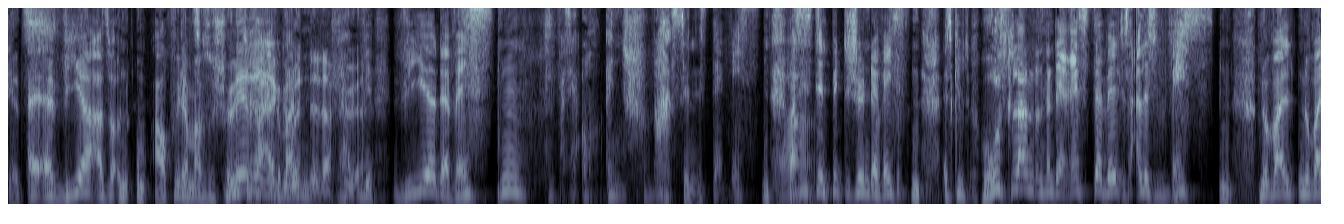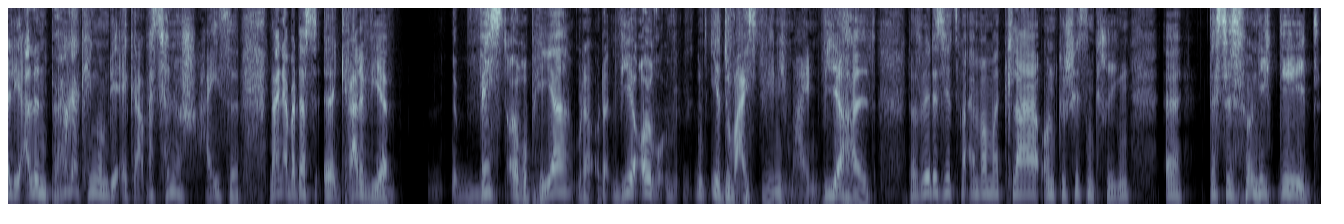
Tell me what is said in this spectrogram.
Jetzt. äh, äh, wir, also um, um auch wieder mal so schön zu verallgemeinern. Gründe dafür. Ja, wir, wir, der Westen, was ja auch ein Schwachsinn ist, der Westen. Was ist denn bitteschön der Westen? Es gibt Russland und dann der Rest der Welt ist alles Westen. Nur weil, nur weil die alle einen Burger King um die Ecke haben. Was für eine Scheiße. Nein, aber das, äh, gerade wir, Westeuropäer oder, oder wir Euro, ihr, du weißt, wen ich meine, wir halt, dass wir das jetzt einfach mal klar und geschissen kriegen, äh, dass das so nicht geht,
